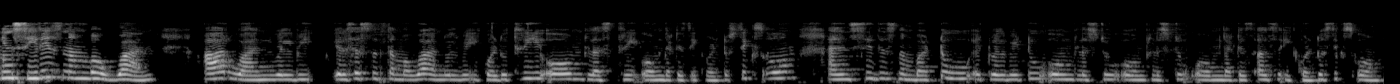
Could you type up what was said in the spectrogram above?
In series number 1 R1 will be resistance number 1 will be equal to 3 ohm plus 3 ohm that is equal to 6 ohm. And series number 2 it will be 2 ohm plus 2 ohm plus 2 ohm that is also equal to 6 ohm.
